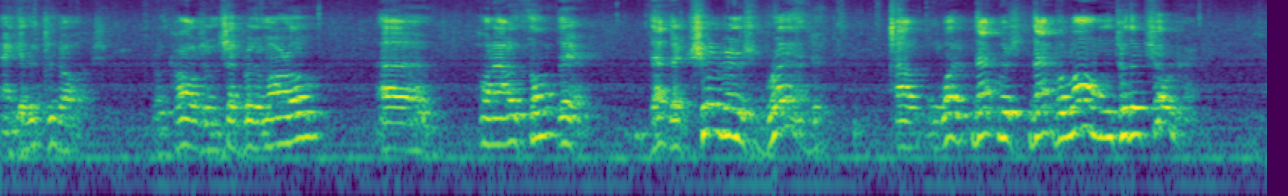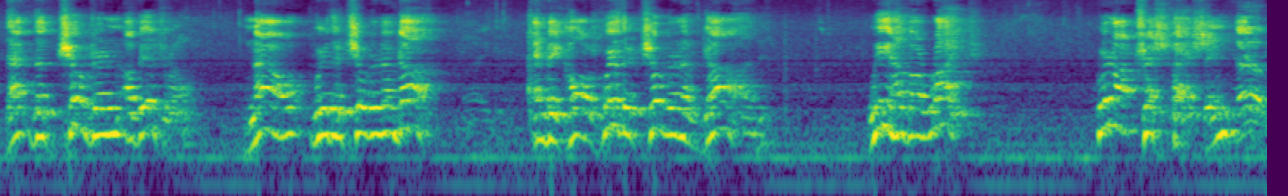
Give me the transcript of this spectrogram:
and give it to dogs. Brother Carlson said, Brother Marlow, uh, point out a thought there, that the children's bread, uh, what, that, was, that belonged to the children. That the children of Israel, now we're the children of God. And because we're the children of God, we have a right. We're not trespassing. No.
